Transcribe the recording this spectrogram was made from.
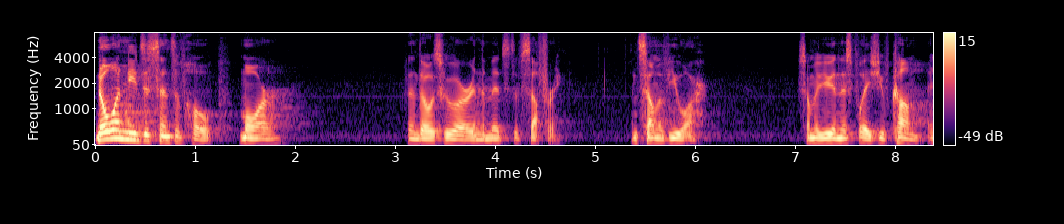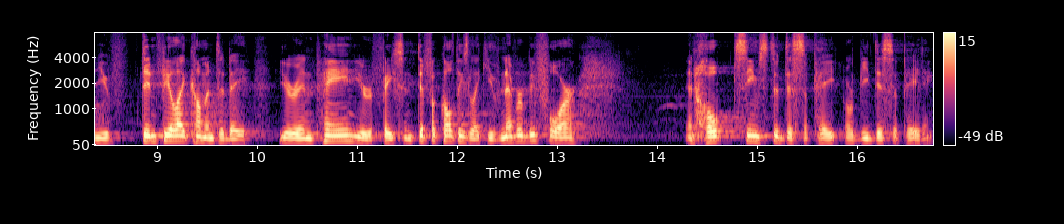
No one needs a sense of hope more than those who are in the midst of suffering. And some of you are. Some of you in this place, you've come and you didn't feel like coming today. You're in pain, you're facing difficulties like you've never before, and hope seems to dissipate or be dissipating.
